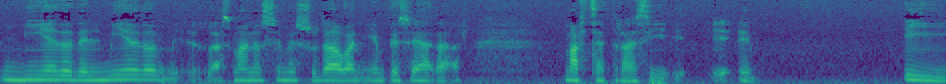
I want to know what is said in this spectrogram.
miedo del miedo, las manos se me sudaban y empecé a dar marcha atrás y, y,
